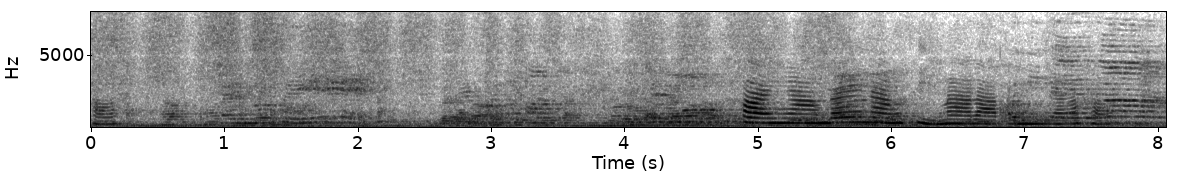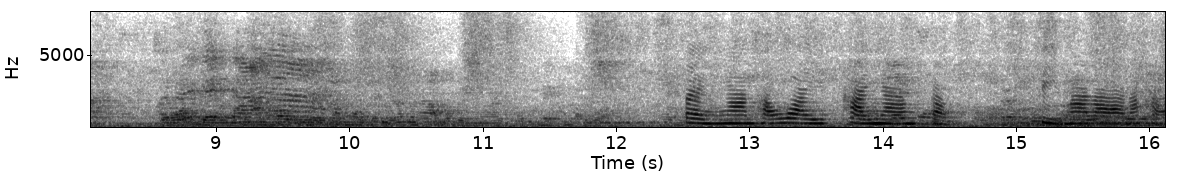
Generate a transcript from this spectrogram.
นะคะฝ่ายงามได้นางสีมาราเป็นเมียนะคะ แต่งงานท้าไวยพายงามกับสีมารานะคะ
